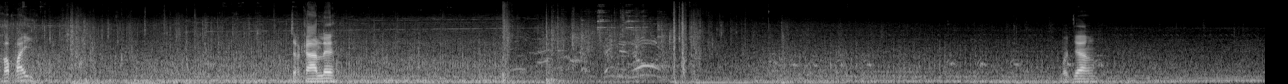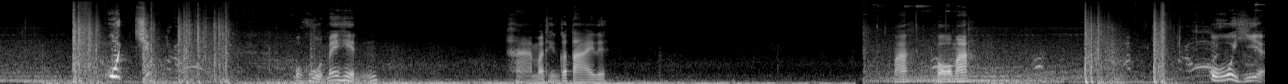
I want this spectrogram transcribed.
เข้าไป จัดการเลย หมด ยังอุ๊ยเชี่ยโอ้โหไม่เห็น หามาถึงก็ตายเลย มาโผล่มา โอ้ยเฮีย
